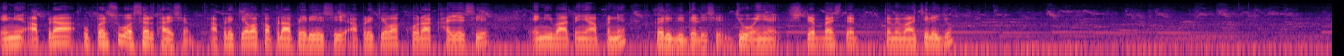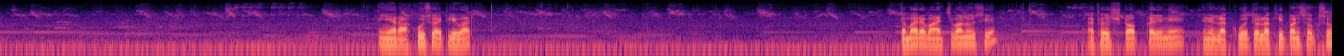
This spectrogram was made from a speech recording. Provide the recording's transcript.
એની આપણા ઉપર શું અસર થાય છે? આપણે કેવા કપડાં પહેરીએ છીએ? આપણે કેવા ખોરાક ખાઈએ છીએ? એની વાત અહીંયા આપણને કરી દીધેલી છે. જો અહીંયા સ્ટેપ બાય સ્ટેપ તમે વાંચી લેજો. અહીંયા રાખું છું એટલી વાર. તમારે વાંચવાનું છે અથવા સ્ટોપ કરીને એને લખવું હોય તો લખી પણ શકશો.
